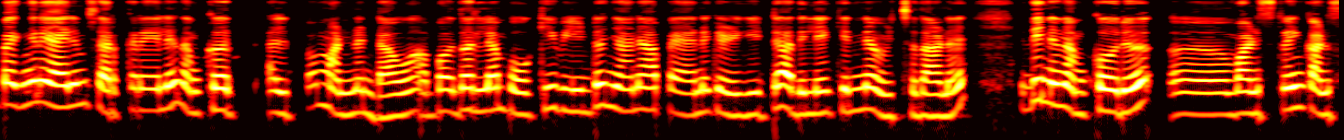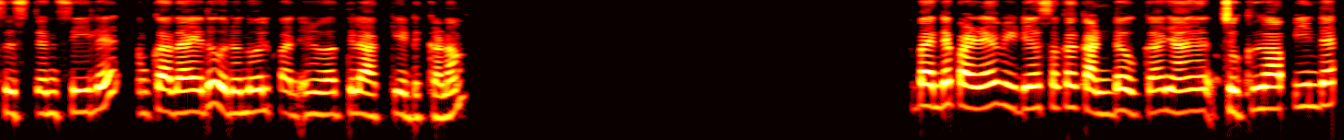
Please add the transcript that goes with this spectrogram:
അപ്പോൾ എങ്ങനെയായാലും ശർക്കരയിൽ നമുക്ക് അല്പം മണ്ണുണ്ടാവും. അപ്പോൾ ഇതെല്ലാം പോക്കി വീണ്ടും ഞാൻ ആ പാന് കഴുകിയിട്ട് അതിലേക്ക് തന്നെ ഒഴിച്ചതാണ്. ഇതിന് നമുക്കൊരു വൺ സ്ട്രിങ് കൺസിസ്റ്റൻസിയിൽ നമുക്ക് അതായത് ഒരു നൂൽ പരുവത്തിലാക്കി എടുക്കണം. അപ്പോൾ എന്റെ പഴയ വീഡിയോസൊക്കെ കണ്ടു നോക്കുക. ഞാൻ ചുക്ക് കാപ്പീന്റെ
